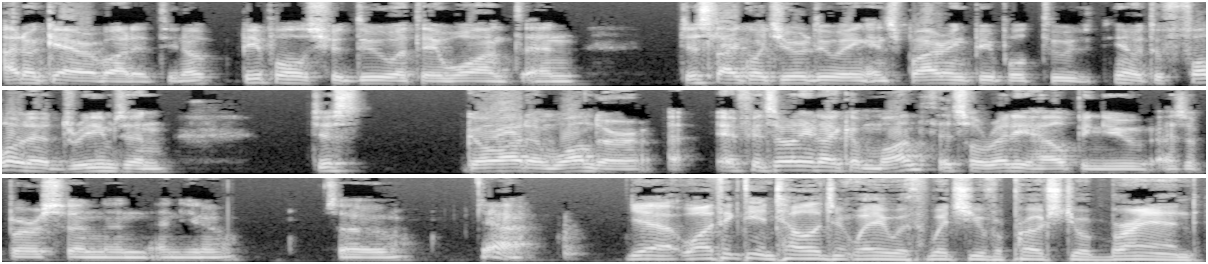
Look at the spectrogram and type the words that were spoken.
I don't care about it. You know, people should do what they want. And just like what you're doing, inspiring people to, you know, to follow their dreams and just go out and wander. If it's only like a month, it's already helping you as a person. And, and, you know, so yeah. Yeah, well, I think the intelligent way with which you've approached your brand,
